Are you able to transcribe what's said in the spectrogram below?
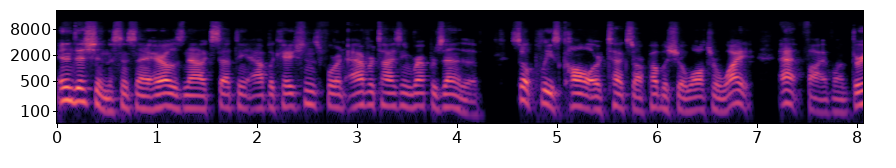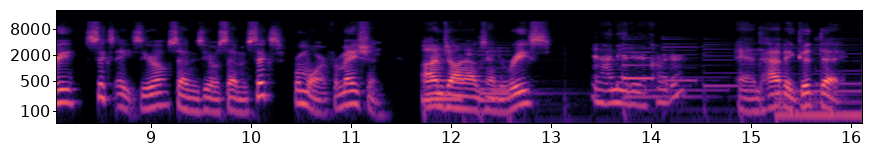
In addition, the Cincinnati Herald is now accepting applications for an advertising representative. So please call or text our publisher, Walter White, at 513 680 7076 for more information. I'm John Alexander Reese. And I'm Andria Carter. And have a good day.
